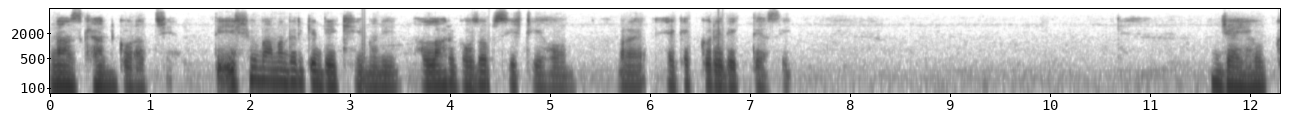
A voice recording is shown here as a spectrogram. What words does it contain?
নাচ গান করাচ্ছে। এইসব আমাদেরকে দেখে মানে আল্লাহর গজব সৃষ্টি হন। আমরা এক এক করে দেখতে আছি যাই হোক,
